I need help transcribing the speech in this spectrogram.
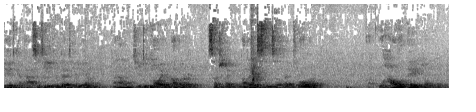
you hit capacity in that EVM and you deploy another such like another instance of that rollup? Uh, How will they interoperable?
